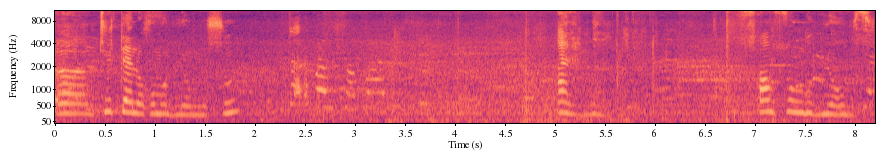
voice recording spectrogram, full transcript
Ee, Türk Telekom'u biliyor musun? Aynen. Samsung'u biliyor musun?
